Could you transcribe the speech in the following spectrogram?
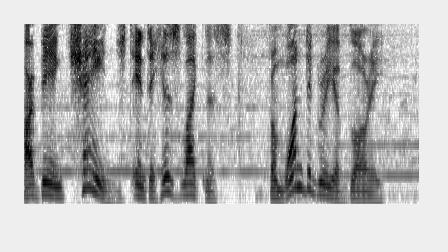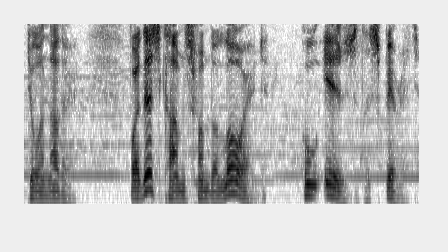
are being changed into his likeness from one degree of glory to another for this comes from the Lord, who is the Spirit.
